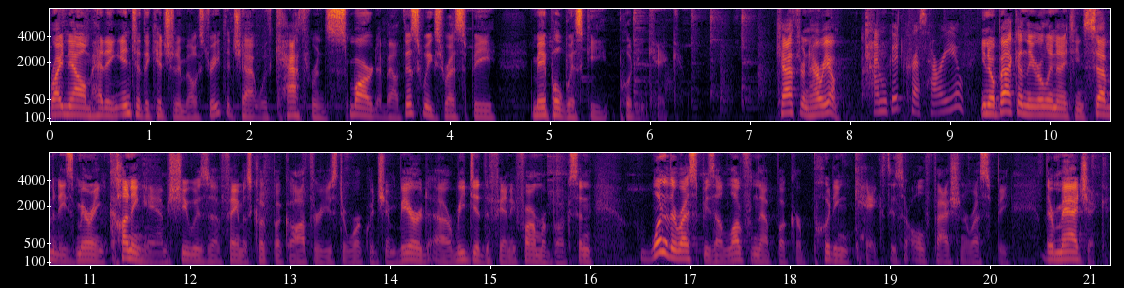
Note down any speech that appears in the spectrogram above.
Right now, I'm heading into the kitchen at Milk Street to chat with Catherine Smart about this week's recipe maple whiskey pudding cake. Catherine, how are you? I'm good, Chris. How are you? You know, back in the early 1970s, Marion Cunningham, she was a famous cookbook author, used to work with Jim Beard, uh, redid the Fannie Farmer books. And one of the recipes I love from that book are pudding cakes. These are old fashioned recipe. They're magic.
